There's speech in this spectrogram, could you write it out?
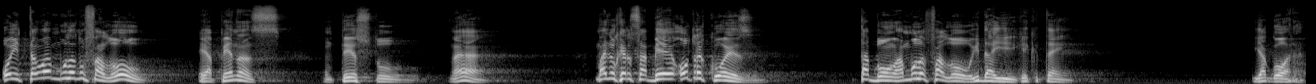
Ou então a mula não falou, é apenas um texto, né? Mas eu quero saber outra coisa. Tá bom, a mula falou, e daí? O que, que tem? E agora?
